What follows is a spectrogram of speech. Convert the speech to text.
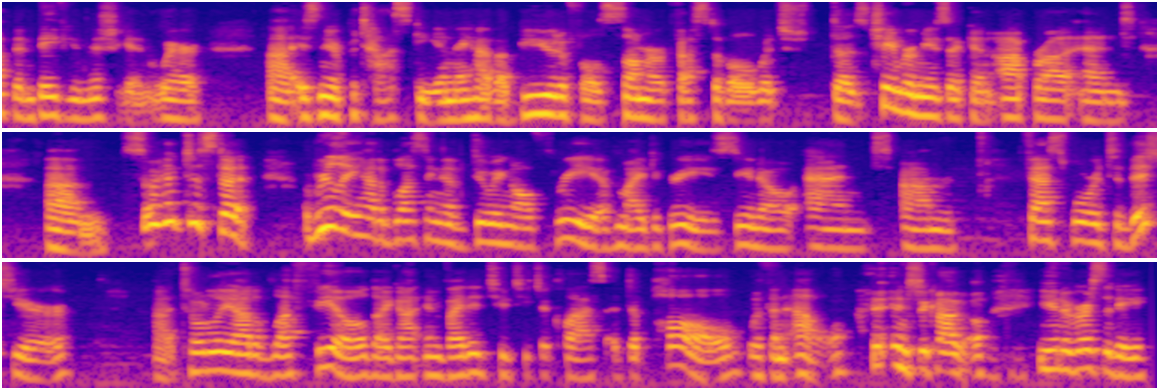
up in Bayview, Michigan, where uh, is near Petoskey, and they have a beautiful summer festival which does chamber music and opera, and um, so I had just a really had a blessing of doing all three of my degrees, you know, and um, fast forward to this year, uh, totally out of left field, I got invited to teach a class at DePaul with an L in Chicago University.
